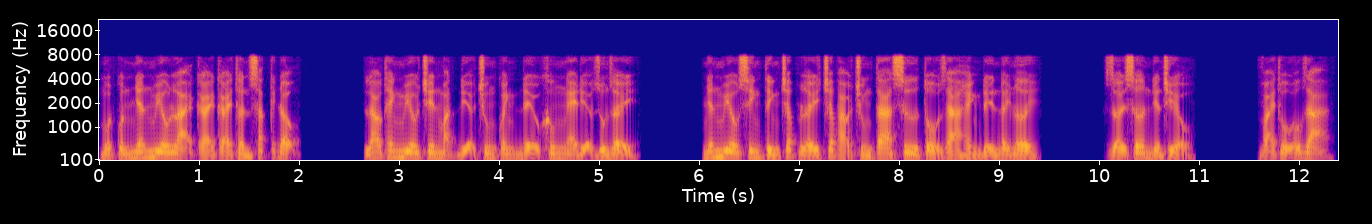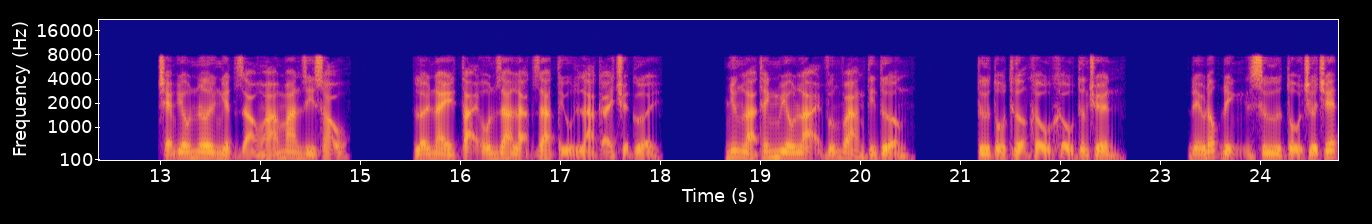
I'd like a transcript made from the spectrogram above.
Một quần nhân miêu lại cái cái thần sắc kích động. Lao thanh miêu trên mặt địa chung quanh đều không nghe địa run rẩy. Nhân miêu sinh tính chấp lấy chấp ảo chúng ta sư tổ ra hành đến đây nơi. Rời sơn điền triều. Vải thổ ốc dã. Chém yêu nơi nghiệt giáo hóa man di sáu. Lời này tại ôn gia lạc gia tiểu là cái chuyện cười. Nhưng là thanh miêu lại vững vàng tin tưởng. Từ tổ thượng khẩu khẩu tương truyền. Đều đốc định sư tổ chưa chết.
